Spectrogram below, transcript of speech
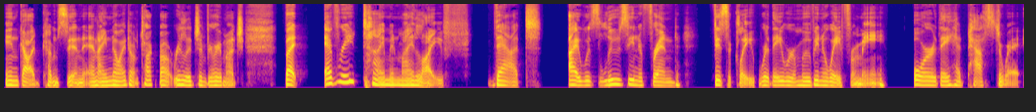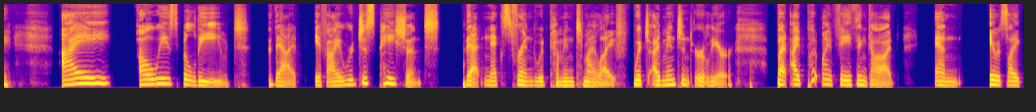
in God comes in. And I know I don't talk about religion very much, but every time in my life that I was losing a friend physically, where they were moving away from me or they had passed away, I always believed that if I were just patient, that next friend would come into my life, which I mentioned earlier. But I put my faith in God, and it was like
